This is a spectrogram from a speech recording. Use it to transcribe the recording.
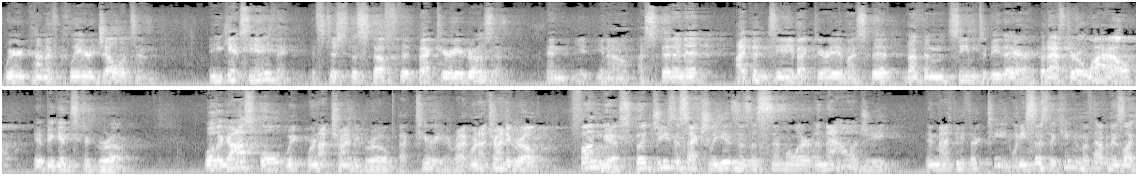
weird kind of clear gelatin and you can't see anything. It's just the stuff that bacteria grows in. And, you, you, know, I spit in it. I couldn't see any bacteria in my spit. Nothing seemed to be there. But after a while, it begins to grow. Well, the gospel, we, we're not trying to grow bacteria, right? We're not trying to grow fungus. But Jesus actually uses a similar analogy in Matthew 13 when he says the kingdom of heaven is like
